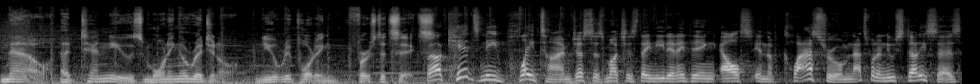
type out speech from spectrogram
Now, a 10 News Morning Original. New reporting first at 6. Well, kids need playtime just as much as they need anything else in the classroom. That's what a new study says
